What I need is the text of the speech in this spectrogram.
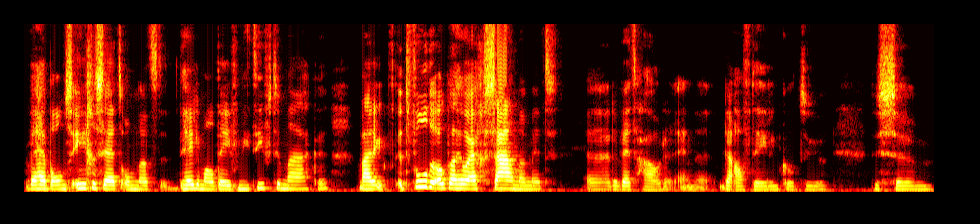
we hebben ons ingezet om dat helemaal definitief te maken. Maar het voelde ook wel heel erg samen met uh, de wethouder en de, de afdeling cultuur. Dus um,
